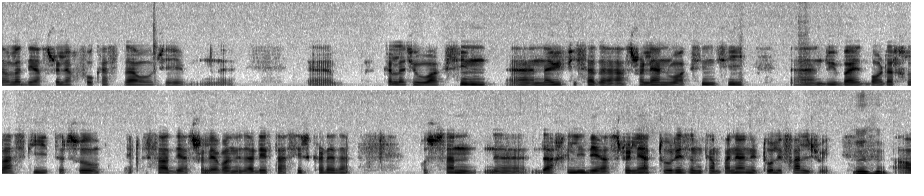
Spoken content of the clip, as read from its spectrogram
دولت د استرالیا فوکس دا و چې کله چې واکسین نوي فیصده اسټرالیان واکسین شي، دوی باید بارډر خلاص کړي تر څو اقتصاد د اسټرالیا باندې دا ډېر تاثیر کړی ده، خصوصاً د داخلي د اسټرالیا ټوریزم کمپنیانې ټولې فلج وي او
